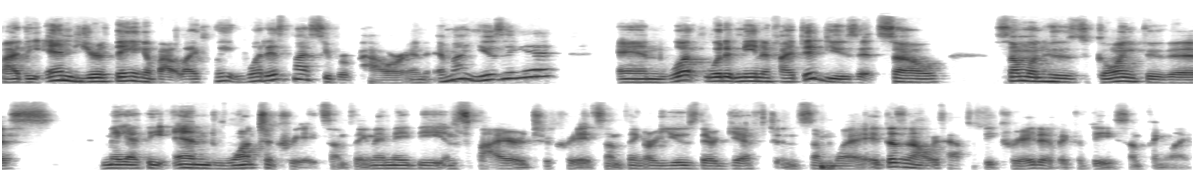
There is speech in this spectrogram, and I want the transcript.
by the end you're thinking about like wait what is my superpower? And am i using it? And what would it mean if i did use it? So someone who's going through this may at the end want to create something. They may be inspired to create something or use their gift in some way. It doesn't always have to be creative. It could be something like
